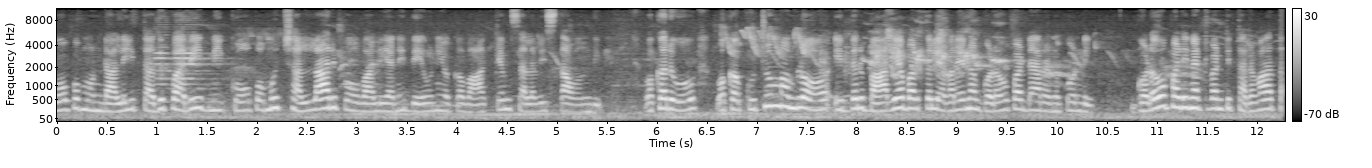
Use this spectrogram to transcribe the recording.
కోపం ఉండాలి తదుపరి నీ కోపము చల్లారిపోవాలి అని దేవుని యొక్క వాక్యం సెలవిస్తూ ఉంది. ఒకరు ఒక కుటుంబంలో ఇద్దరు భార్యాభర్తలు ఎవరైనా గొడవ పడ్డారనుకోండి గొడవ పడినటువంటి తర్వాత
